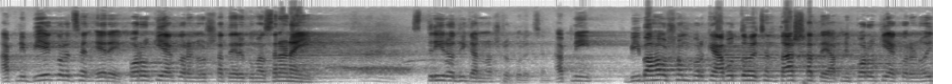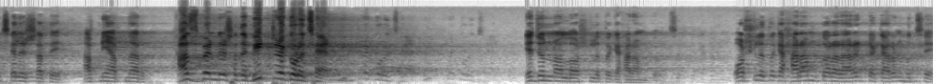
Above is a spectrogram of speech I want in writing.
আপনি বিয়ে করেছেন, এরে পরকিয়া করেন, ওর সাথে এরকম আছে না নাই? স্ত্রীর অধিকার নষ্ট করেছেন। আপনি বিবাহ সম্পর্কে আবদ্ধ হয়েছেন তার সাথে, আপনি পরকিয়া করেন ওই ছেলের সাথে, আপনি আপনার হাজবেন্ডের সাথে বিট্রে করেছেন। এজন্য আল্লাহ অশ্লীলতাকে হারাম করেছে। অশ্লীলতাকে হারাম করার আরেকটা কারণ হচ্ছে,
